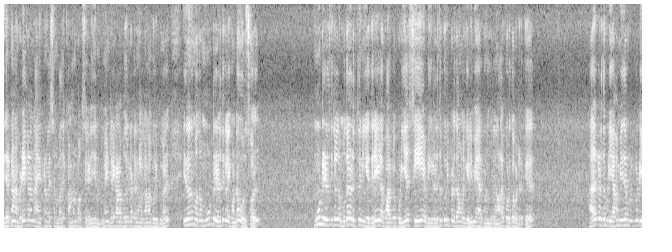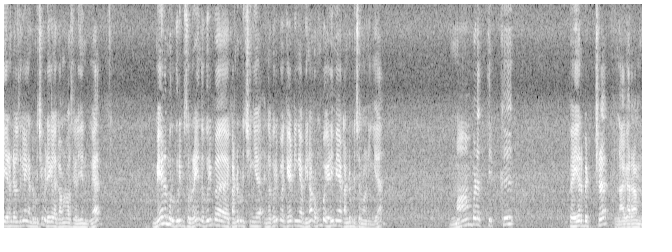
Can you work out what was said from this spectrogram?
இதற்கான விடைகளை நான் ஏற்கனவே சொன்னது கமெண்ட் பாக்ஸில் எழுதி இன்றைக்கான புதுக்கட்டங்களுக்கான குறிப்புகள். இது வந்து மொத்தம் மூன்று எழுத்துக்களை கொண்ட ஒரு சொல். மூன்று எழுத்துக்களில் முதல் எழுத்து நீங்கள் திரையில் பார்க்கக்கூடிய சே அப்படிங்கிற எழுத்து. குறிப்பிட்டு தான் உங்களுக்கு எளிமையாக இருக்கணுங்கிறதுனால கொடுக்கப்பட்டிருக்கு. அதற்கடுத்தபடியாக மீதம் இருக்கக்கூடிய இரண்டு எழுத்துக்களையும் கண்டுபிடிச்சி விடைகளை கமெண்ட் பாக்ஸில் எழுதி அனுப்புங்க. மேலும் ஒரு குறிப்பு சொல்கிறேன் இந்த குறிப்பை கண்டுபிடிச்சிங்க இந்த குறிப்பை கேட்டிங்க அப்படின்னா ரொம்ப எளிமையாக கண்டுபிடிச்சிடலாம் நீங்கள் மாம்பழத்திற்கு பெயர் பெற்ற நகரம்.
